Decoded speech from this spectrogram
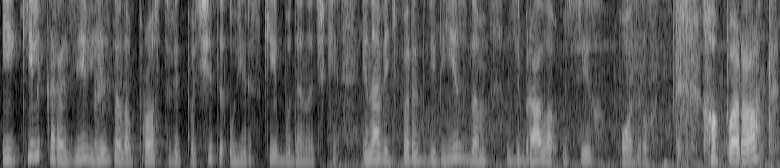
І кілька разів їздила просто відпочити у гірські будиночки. І навіть перед від'їздом зібрала усіх подруг. апарат,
